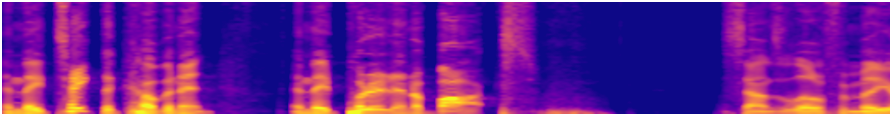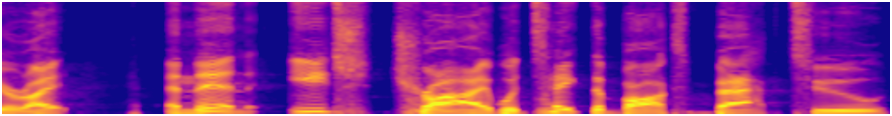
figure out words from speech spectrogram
and they'd take the covenant and they'd put it in a box. Sounds a little familiar, right? And then each tribe would take the box back to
